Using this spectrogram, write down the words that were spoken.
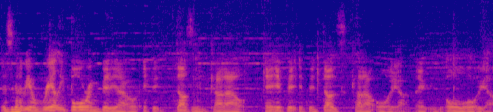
this is going to be a really boring video if it doesn't cut out. If it if it does cut out audio, all audio.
